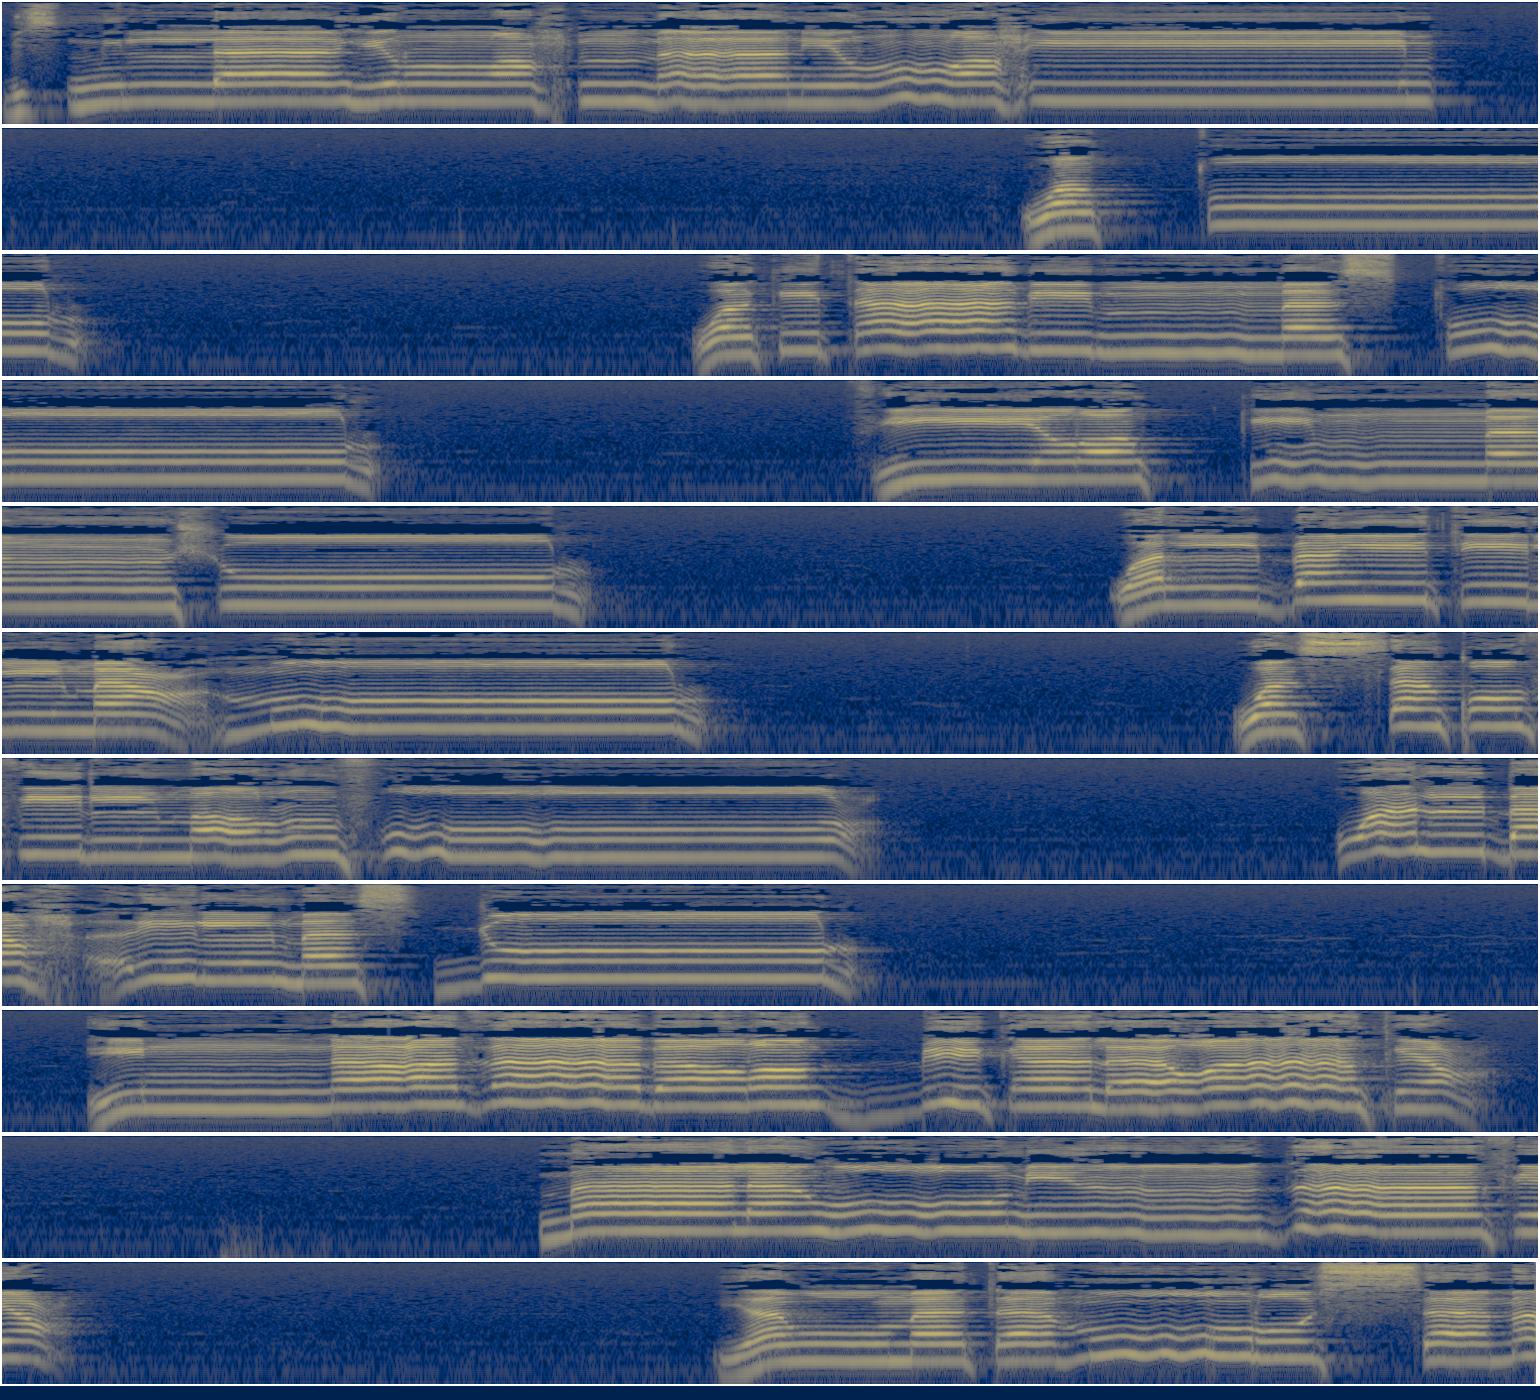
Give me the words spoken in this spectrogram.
بسم الله الرحمن الرحيم. والطور وكتاب مسطور في رق منشور والبيت المعمور والسقف المرفوع والبحر المسجور ربك لواقع ما له من دافع يوم تمور السماء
